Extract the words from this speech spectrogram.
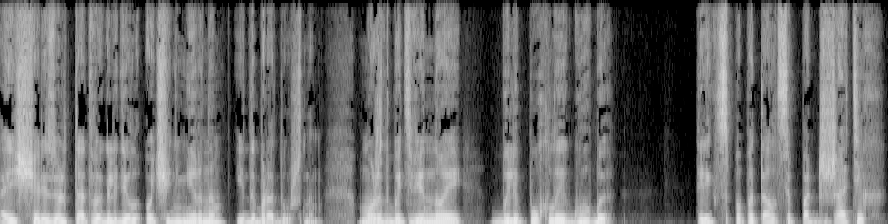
А еще результат выглядел очень мирным и добродушным. Может быть, виной были пухлые губы? Трикс попытался поджать их.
